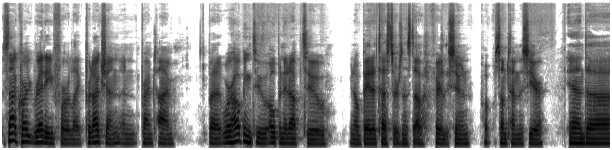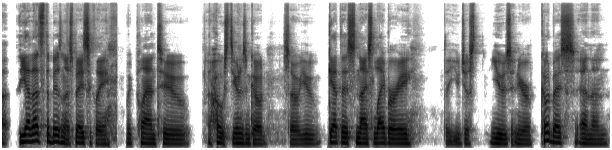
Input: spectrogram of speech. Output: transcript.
It's not quite ready for like production and prime time, but we're hoping to open it up to you know beta testers and stuff fairly soon, sometime this year. And uh, yeah, that's the business basically. We plan to host Unison code. So you get this nice library that you just use in your code base, and then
